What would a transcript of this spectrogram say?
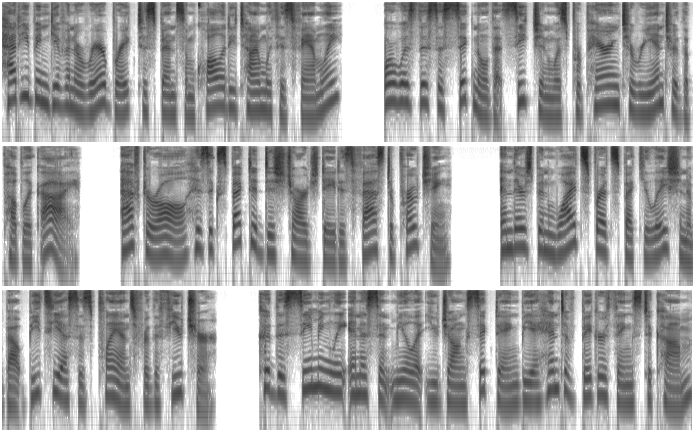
Had he been given a rare break to spend some quality time with his family? Or was this a signal that Seokjin was preparing to re-enter the public eye? After all, his expected discharge date is fast approaching, and there's been widespread speculation about BTS's plans for the future. Could this seemingly innocent meal at Yujong Sikdang be a hint of bigger things to come?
